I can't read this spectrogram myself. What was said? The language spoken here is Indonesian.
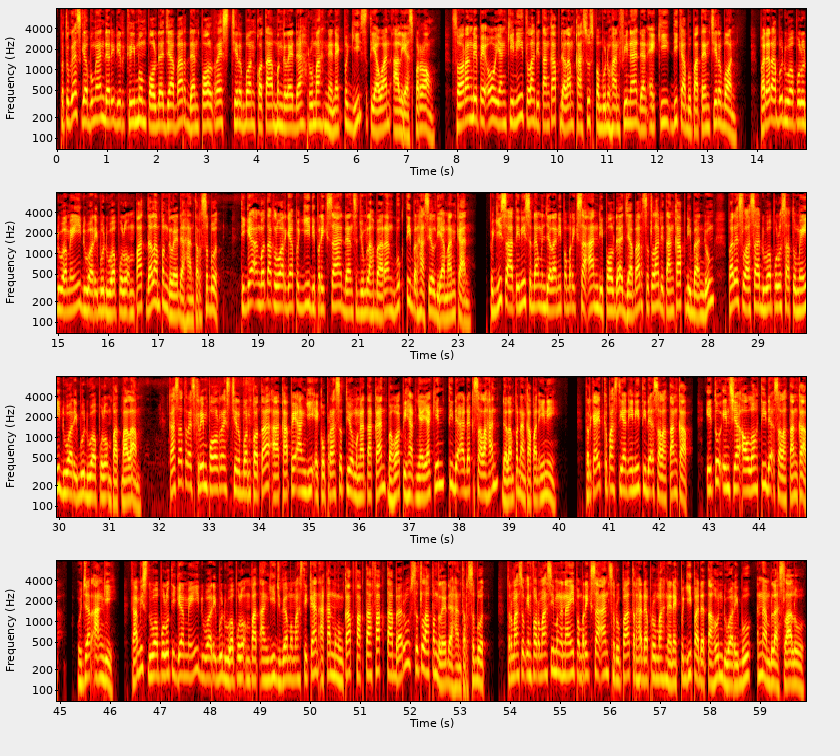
Petugas gabungan dari Dirkrimum Polda Jabar dan Polres Cirebon Kota menggeledah rumah nenek Pegi Setiawan alias Perong. Seorang DPO yang kini telah ditangkap dalam kasus pembunuhan Vina dan Eki di Kabupaten Cirebon. Pada Rabu 22 Mei 2024 dalam penggeledahan tersebut. Tiga anggota keluarga Pegi diperiksa dan sejumlah barang bukti berhasil diamankan. Pegi saat ini sedang menjalani pemeriksaan di Polda Jabar setelah ditangkap di Bandung pada Selasa 21 Mei 2024 malam. Kasat Reskrim Polres Cirebon Kota AKP Anggi Eko Prasetyo mengatakan bahwa pihaknya yakin tidak ada kesalahan dalam penangkapan ini. Terkait kepastian ini tidak salah tangkap. Itu insya Allah tidak salah tangkap, ujar Anggi. Kamis 23 Mei 2024 Anggi juga memastikan akan mengungkap fakta-fakta baru setelah penggeledahan tersebut. Termasuk informasi mengenai pemeriksaan serupa terhadap rumah nenek Pegi pada tahun 2016 lalu.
